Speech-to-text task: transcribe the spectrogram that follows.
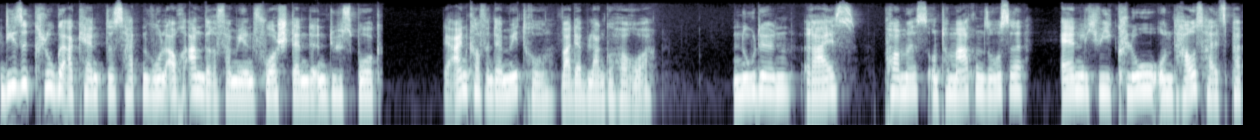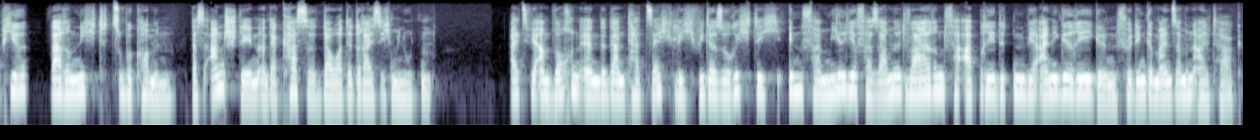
Diese kluge Erkenntnis hatten wohl auch andere Familienvorstände in Duisburg. Der Einkauf in der Metro war der blanke Horror. Nudeln, Reis, Pommes und Tomatensauce, ähnlich wie Klo und Haushaltspapier, waren nicht zu bekommen. Das Anstehen an der Kasse dauerte 30 Minuten. Als wir am Wochenende dann tatsächlich wieder so richtig in Familie versammelt waren, verabredeten wir einige Regeln für den gemeinsamen Alltag.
